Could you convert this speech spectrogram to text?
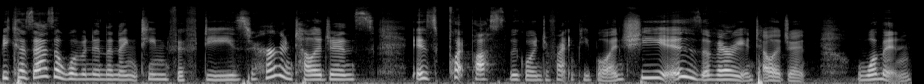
because as a woman in the 1950s, her intelligence is quite possibly going to frighten people, and she is a very intelligent woman.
